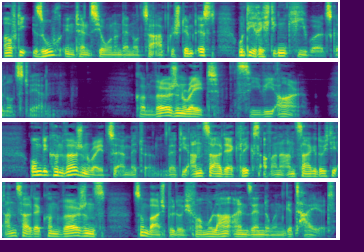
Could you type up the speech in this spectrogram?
auf die Suchintentionen der Nutzer abgestimmt ist und die richtigen Keywords genutzt werden. Conversion Rate CVR um die Conversion Rate zu ermitteln, wird die Anzahl der Klicks auf eine Anzeige durch die Anzahl der Conversions, zum Beispiel durch Formulareinsendungen, geteilt.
